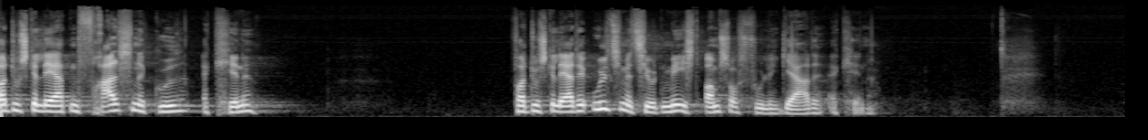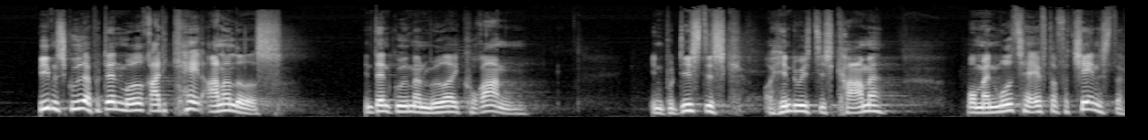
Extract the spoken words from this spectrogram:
for at du skal lære den frelsende Gud at kende. For at du skal lære det ultimativt mest omsorgsfulde hjerte at kende. Bibelens Gud er på den måde radikalt anderledes end den Gud, man møder i Koranen. En buddhistisk og hinduistisk karma, hvor man modtager efter fortjeneste.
